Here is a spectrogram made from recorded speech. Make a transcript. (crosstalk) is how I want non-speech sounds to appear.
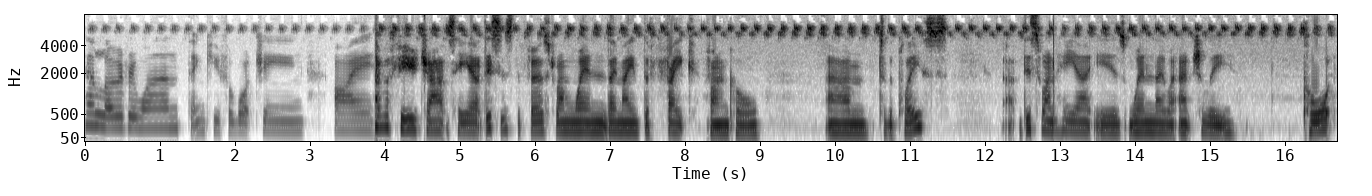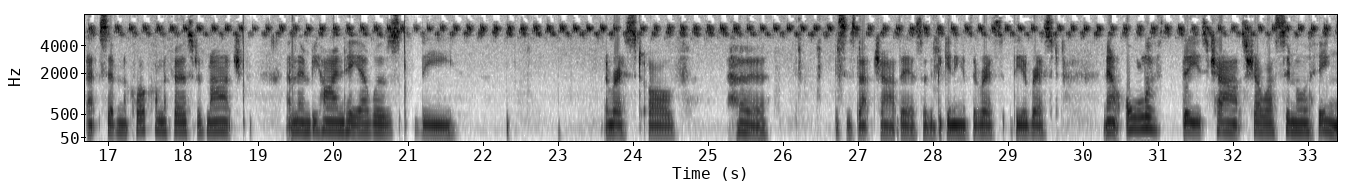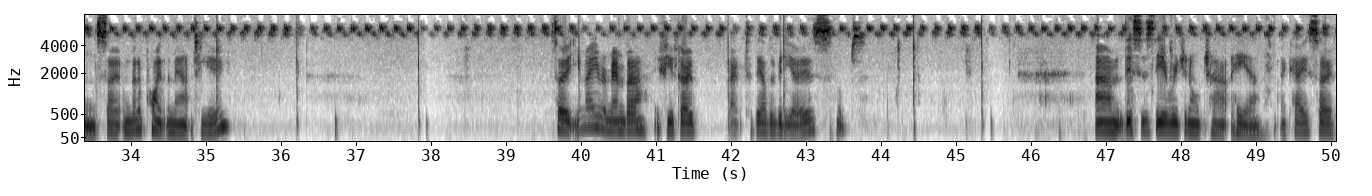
Hello everyone, thank you for watching. I have a few charts here. This is the first one when they made the fake phone call um, to the police. Uh, this one here is when they were actually caught at 7 o'clock on the 1st of March. And then behind here was the arrest of her. This is that chart there, so the beginning of the rest, the arrest. Now, all of these charts show us similar things, so I'm going to point them out to you. So you may remember, if you go back to the other videos, oops, um, this is the original chart here, okay, so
